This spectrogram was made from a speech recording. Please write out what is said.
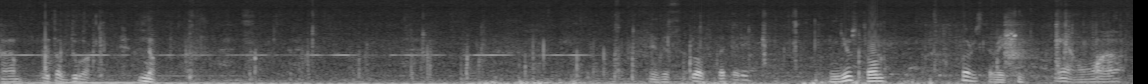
А, это дурак. No. Close battery. New stone for restoration. Yeah. Ah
